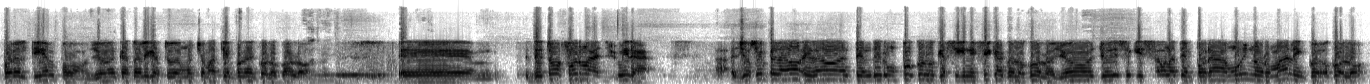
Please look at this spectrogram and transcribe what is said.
por el tiempo. Yo en Católica estuve mucho más tiempo que en Colo Colo. Eh, de todas formas, mira, yo siempre he dado, he dado a entender un poco lo que significa Colo Colo. Yo, yo hice quizá una temporada muy normal en Colo Colo.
